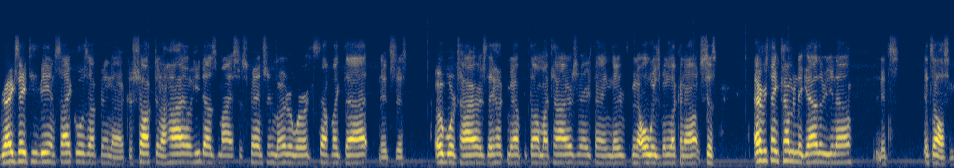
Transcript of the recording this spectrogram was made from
Greg's ATV and cycles up in uh, Coshocton, Ohio. He does my suspension, motor work, stuff like that. It's just Obor tires. They hook me up with all my tires and everything. They've been always been looking out. It's just everything coming together. You know, it's it's awesome.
